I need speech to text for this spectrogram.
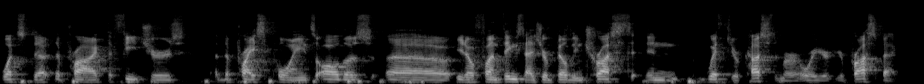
what's the the product, the features, the price points, all those uh, you know fun things as you're building trust in with your customer or your your prospect.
